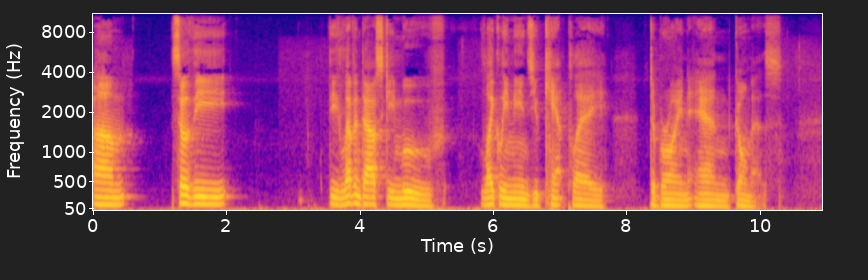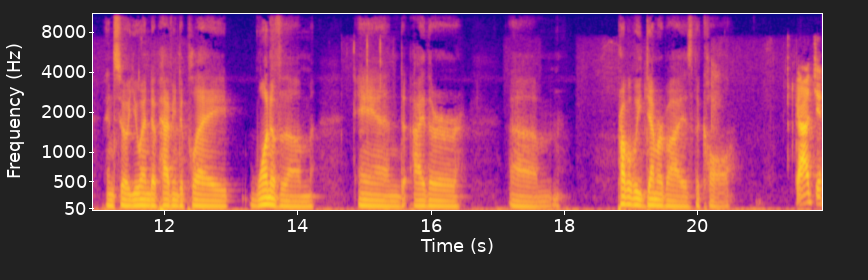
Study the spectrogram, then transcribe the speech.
Um, so the the Lewandowski move likely means you can't play De Bruyne and Gomez, and so you end up having to play one of them, and either um, probably Demirbay is the call. gotcha.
